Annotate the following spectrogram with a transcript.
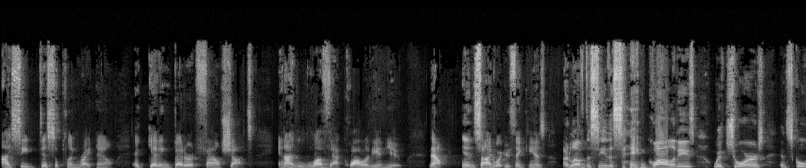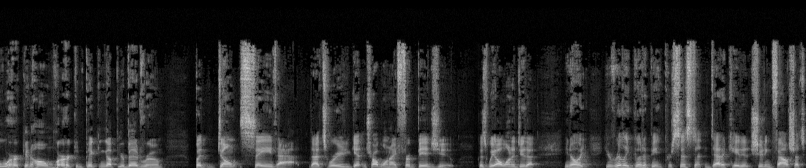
I see discipline right now at getting better at foul shots. And I love that quality in you. Now, inside what you're thinking is, I'd love to see the same qualities with chores and schoolwork and homework and picking up your bedroom, but don't say that. That's where you get in trouble, and I forbid you because we all want to do that. You know what? You're really good at being persistent and dedicated at shooting foul shots.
